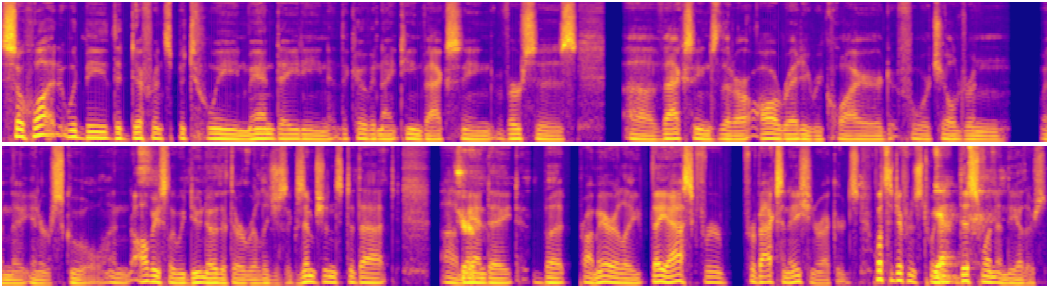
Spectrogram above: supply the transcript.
so what would be the difference between mandating the COVID nineteen vaccine versus uh, vaccines that are already required for children when they enter school. And obviously, we do know that there are religious exemptions to that uh, sure. mandate, but primarily they ask for for vaccination records. What's the difference between yeah. this one and the others?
